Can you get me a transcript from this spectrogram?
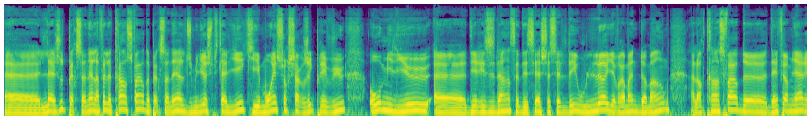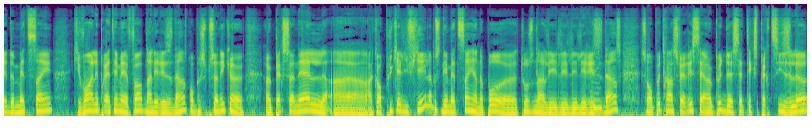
L'ajout de personnel en fait, le transfert de personnel du milieu hospitalier qui est moins surchargé que prévu au milieu euh, des résidences et des CHSLD où là, il y a vraiment une demande. Alors, transfert d'infirmières et de médecins qui vont aller prêter main forte dans les résidences. On peut soupçonner qu'un personnel encore plus qualifié, là, parce que les médecins, il n'y en a pas euh, tous dans les, les, les mm. résidences. Si on peut transférer c'est un peu de cette expertise-là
